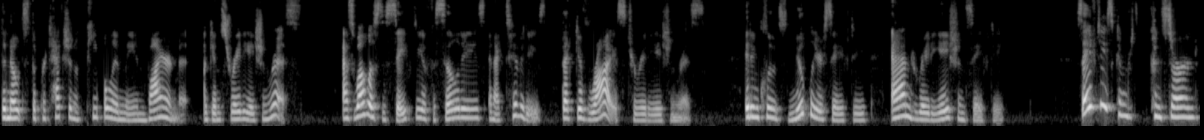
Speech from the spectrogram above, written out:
denotes the protection of people and the environment against radiation risks, as well as the safety of facilities and activities that give rise to radiation risks. It includes nuclear safety and radiation safety. Safety is con- concerned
